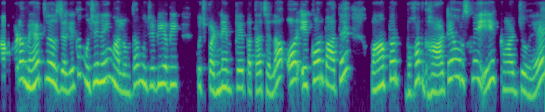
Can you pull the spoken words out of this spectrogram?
बड़ा महत्व है उस जगह का मुझे नहीं मालूम था मुझे भी अभी कुछ पढ़ने पे पता चला और एक और बात है वहाँ पर बहुत घाट है और उसमें एक घाट जो है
